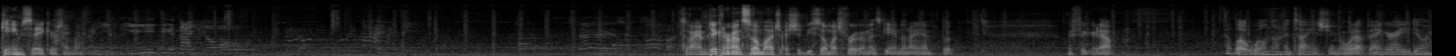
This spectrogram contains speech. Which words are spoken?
game's sake or something. Sorry, I'm dicking around so much. I should be so much further in this game than I am, but we figured out. Hello, well-known Italian streamer. What up, Anger? How you doing?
